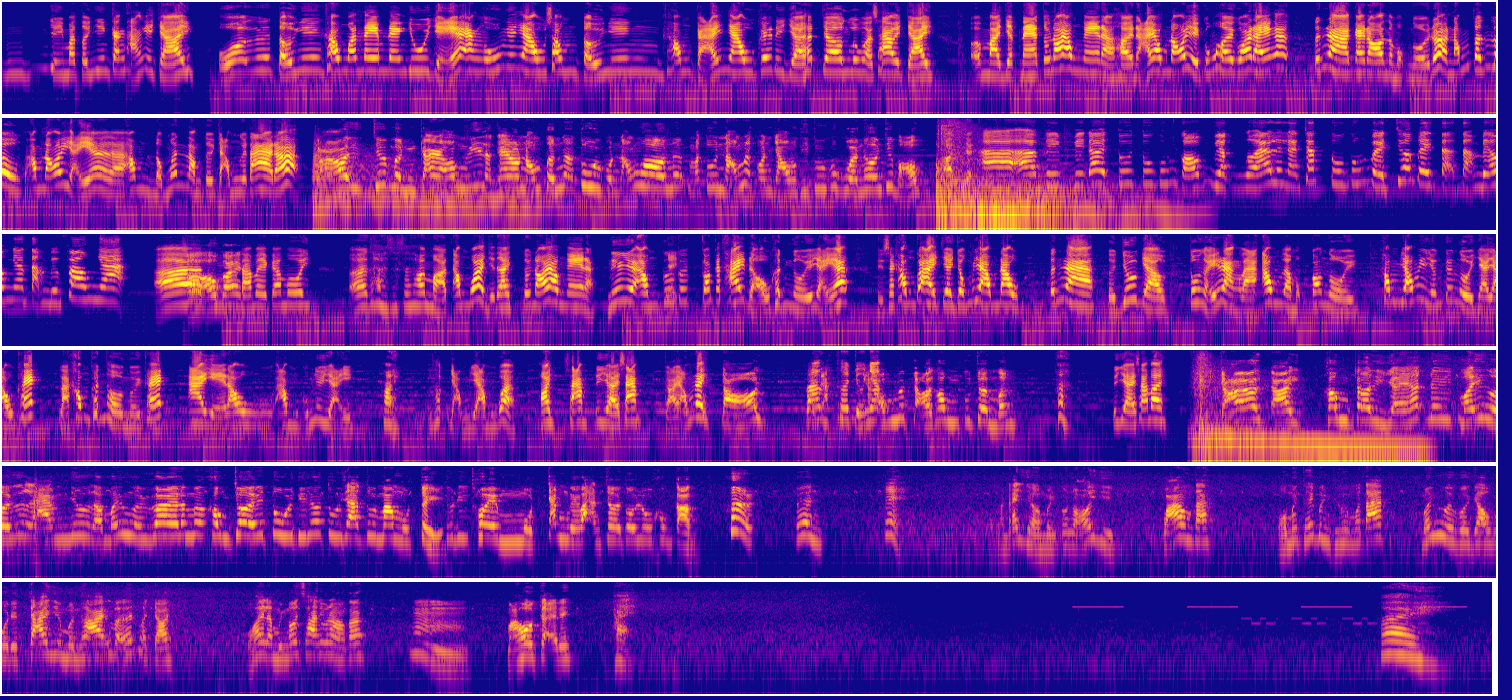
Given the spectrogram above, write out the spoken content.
gì mà tự nhiên căng thẳng vậy trời? Ủa tự nhiên không anh em đang vui vẻ ăn uống với nhau Xong tự nhiên không cãi nhau cái đi về hết trơn luôn là sao vậy trời? Ờ, Mà dịch nè tôi nói ông nghe nè Hồi nãy ông nói vậy cũng hơi quá đáng á Tính ra Kairon là một người rất là nóng tính luôn. Ông nói vậy á là ông đụng đến lòng tự trọng người ta rồi đó. Trời ơi, chứ mình Cairo nghĩ là Cairo nóng tính à Tôi còn nóng hơn á. Mà tôi nóng là còn giàu thì tôi có quyền hơn chứ bộ. Trời, À, à vì vì đây tôi tôi cũng có việc rồi á nên là chắc tôi cũng về trước đây. Tạm tạm biệt ông nha tạm biệt Phong nha. À, Ờ, ok. tạm biệt Camui à, thôi, thôi, thôi mệt ông quá vậy đây. Tôi nói ông nghe nè. Nếu như ông cứ có, có cái thái độ khinh người như vậy á thì sẽ không có ai chơi chung với ông đâu tính ra từ trước giờ tôi nghĩ rằng là ông là một con người không giống như những cái người nhà giàu khác là không khinh thường người khác. Ai về đâu ông cũng như vậy. Thôi thất vọng ông quá à. thôi sam đi về sam. Cởi ổng đi. Trời ơi! Vâng, thưa chủ nhân. Ông nói trời không, tôi chơi mình. Đi về sam ơi. Trời ơi trời! Không chơi thì về hết đi. Mấy người cứ làm như là mấy người ghê lắm á. Không chơi với tôi thì nữa tôi ra tôi mang một tỷ Tôi đi thuê 100 người bạn chơi tôi luôn không cần mà nãy giờ mình có nói gì Quá không ta? Ủa mình thấy bình thường mà ta. Mấy người vừa giàu vừa đẹp trai như mình hai cũng vậy hết mà trời. Ủa hay là mình nói sai chỗ nào ta? Hmm. Mà thôi kệ đi. Hay. Hey,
